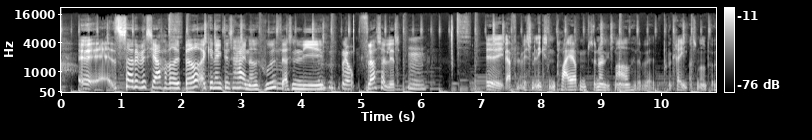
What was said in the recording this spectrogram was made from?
Øh, så er det, hvis jeg har været i bad og kender ikke det, så har jeg noget hud, der sådan lige Jo. flosser lidt. Mm. Øh, I hvert fald, hvis man ikke sådan plejer dem synderligt meget, eller putter creme og sådan noget på.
